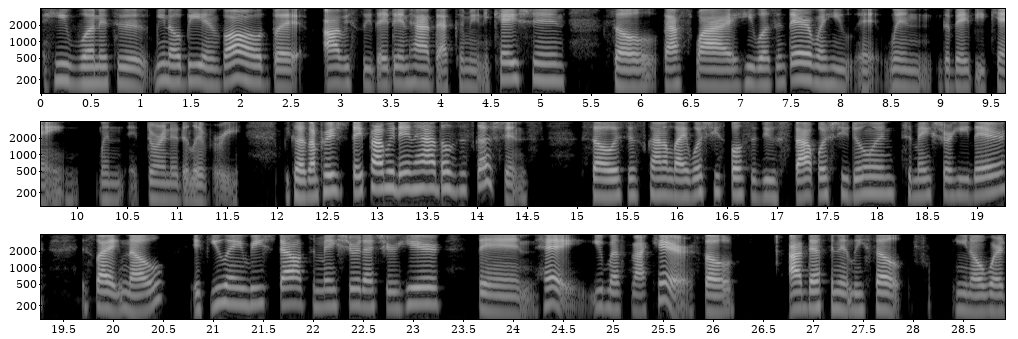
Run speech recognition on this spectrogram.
he wanted to, you know, be involved, but obviously they didn't have that communication. So that's why he wasn't there when he eh, when the baby came when eh, during the delivery because I'm pretty sure they probably didn't have those discussions. So it's just kind of like what's she supposed to do? Stop what she doing to make sure he there? It's like no. If you ain't reached out to make sure that you're here, then hey, you must not care. So I definitely felt, you know, where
